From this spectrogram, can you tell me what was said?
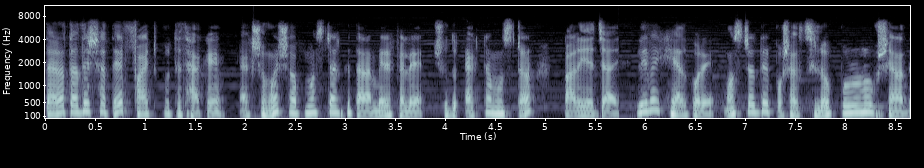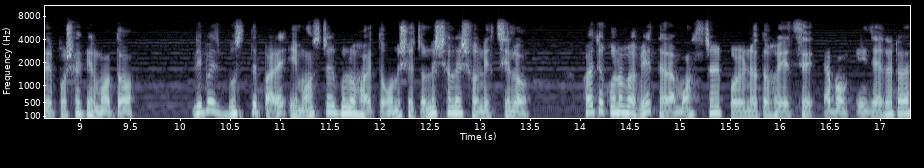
তারা তাদের সাথে ফাইট করতে থাকে। একসময় সব মনস্টারকে তারা মেরে ফেলে। শুধু একটা মনস্টার পালিয়ে যায়। লিভাই খেয়াল করে মনস্টারদের পোশাক ছিল পুরনো সেনাদের পোশাকের মতো। লিভাই বুঝতে পারে এই মনস্টারগুলো হয়তো উনিশশো চল্লিশ সালে সৈনিক ছিল। হয়তো কোনোভাবে তারা মনস্টারে পরিণত হয়েছে এবং এই জায়গাটা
